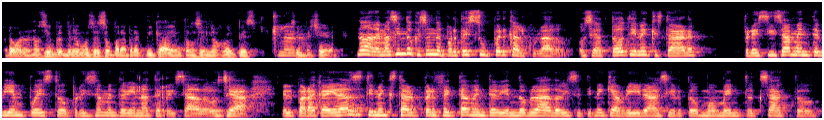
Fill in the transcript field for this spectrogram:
Pero bueno, no siempre tenemos eso para practicar, entonces los golpes siempre llegan. No, además siento que es un deporte súper calculado, o sea, todo tiene que estar precisamente bien puesto, precisamente bien aterrizado. O sea, el paracaídas tiene que estar perfectamente bien doblado y se tiene que abrir a cierto momento exacto.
